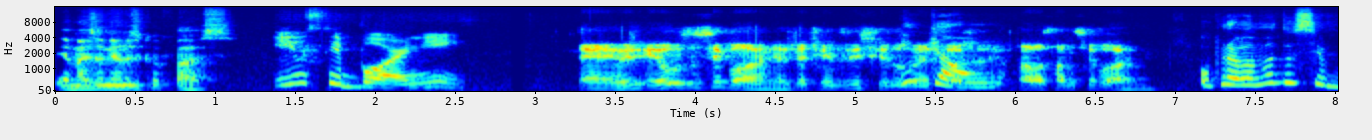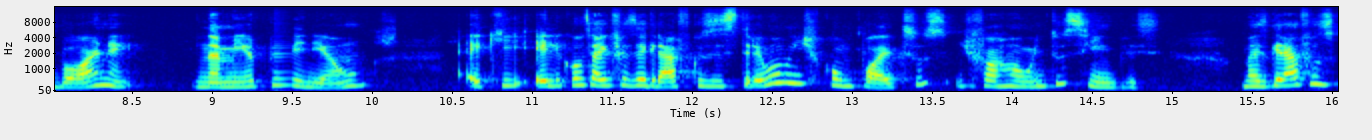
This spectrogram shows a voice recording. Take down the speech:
É mais ou menos o que eu faço. E o Ciborne? É, eu, eu uso o Ciborne, eu já tinha desistido do então, eu estava só no Ciborne. O problema do Ciborne, na minha opinião, é que ele consegue fazer gráficos extremamente complexos de forma muito simples. Mas gráficos,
